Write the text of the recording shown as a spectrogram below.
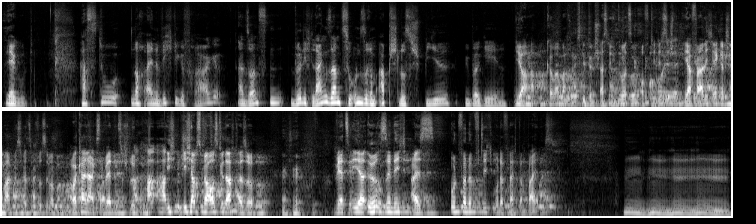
Sehr gut. Hast du noch eine wichtige Frage? Ansonsten würde ich langsam zu unserem Abschlussspiel übergehen. Ja, können wir machen. Es gibt den Lass mich kurz auf die Liste Oh stellen. Ja, freilich, Englisch Schmarrn müssen wir zum Schluss immer machen. Aber keine Angst, wäre nicht so schlimm. Ich, ich habe es mir ausgedacht, also wäre es eher irrsinnig als unvernünftig oder vielleicht auch beides. Hm, hm, hm, hm.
